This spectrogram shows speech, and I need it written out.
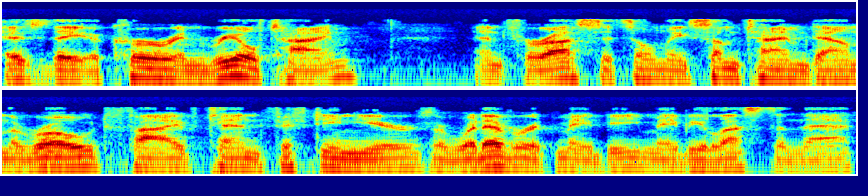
as they occur in real time. And for us, it's only sometime down the road, 5, 10, 15 years, or whatever it may be, maybe less than that,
